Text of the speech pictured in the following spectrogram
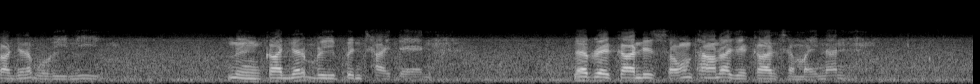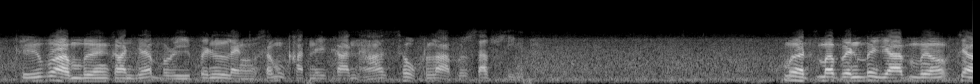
กาญจนบุรีนี้หนึ่งกาญจนบุรีเป็นชายแดน และบริการที่สองทางราชการสมัยนั้น ถือว่าเมืองกาญจนบุรีเป็นแหล่งสำคัญในการหาโชคลาภและทรัพย์สิน เมื่อมาเป็นพระยาเมืองเจ้า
